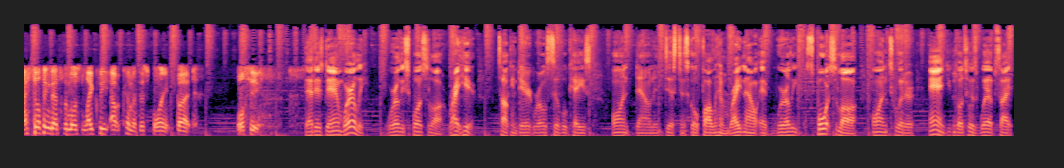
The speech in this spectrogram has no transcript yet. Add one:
I still think that's the most likely outcome at this point, but we'll see. That is Dan Werly, Werly Sports Law, right here, talking Derrick Rose civil case on Down and Distance. Go follow him right now at Werly Sports Law on Twitter. And you can go to his website,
